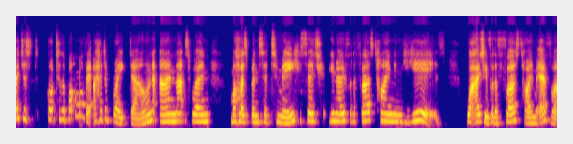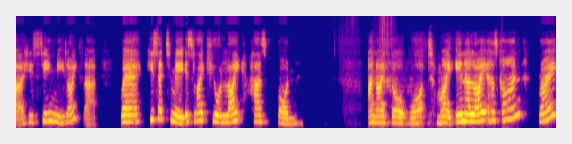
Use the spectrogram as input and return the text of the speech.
i just got to the bottom of it i had a breakdown and that's when my husband said to me he said you know for the first time in years well actually for the first time ever he's seen me like that where he said to me it's like your light has gone and I thought, what? My inner light has gone, right?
